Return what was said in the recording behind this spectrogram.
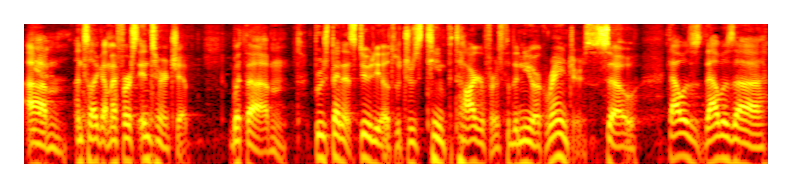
um, until I got my first internship with um, Bruce Bennett Studios, which was team photographers for the New York Rangers. So that was that was uh,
